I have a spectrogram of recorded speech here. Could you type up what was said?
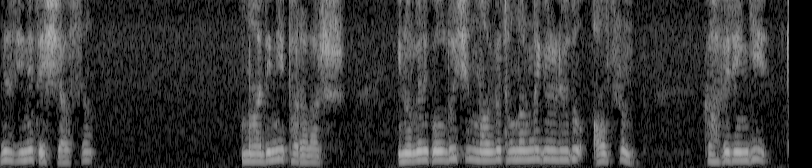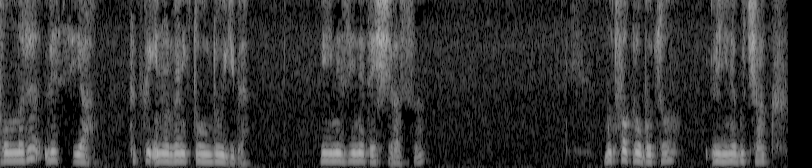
Ve ziynet eşyası madeni paralar inorganik olduğu için mavi tonlarında görülüyordu. Altın, kahverengi tonları ve siyah. Tıpkı inorganikte olduğu gibi. Ve yine ziynet eşyası. Mutfak robotu ve yine bıçak.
